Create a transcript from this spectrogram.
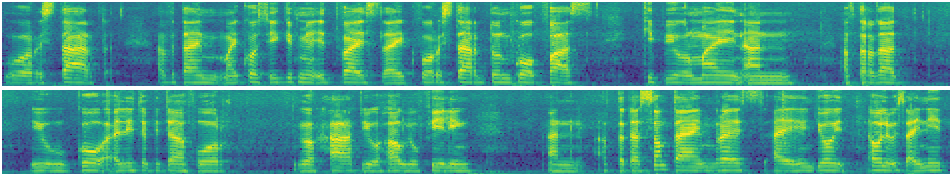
for start. Every time my coach he give me advice like for start don't go fast, keep your mind and after that you go a little bit uh, for your heart, you how you're feeling. And after that, sometime rest, I enjoy it. Always, I need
